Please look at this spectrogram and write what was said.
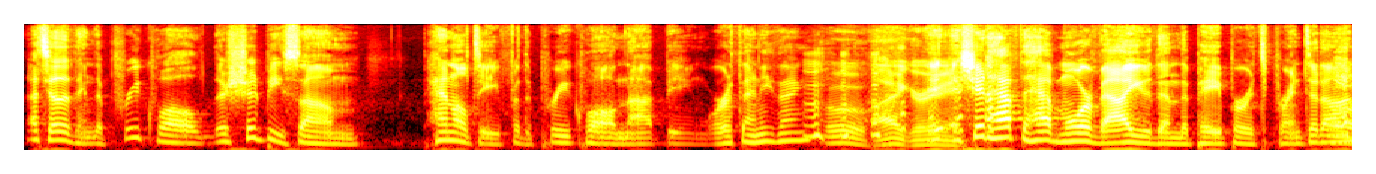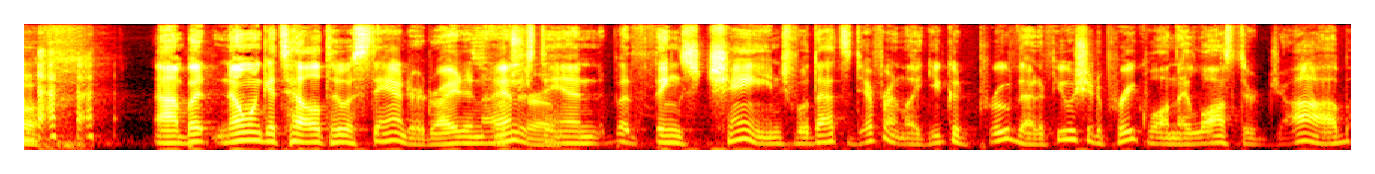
that's the other thing the prequel there should be some penalty for the prequel not being worth anything Ooh. I agree. it should have to have more value than the paper it's printed on. Uh, but no one gets held to a standard, right? And I true. understand, but things change. Well, that's different. Like you could prove that if you issued a prequel and they lost their job,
